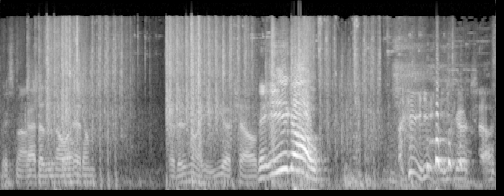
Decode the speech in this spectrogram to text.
This man. Guy doesn't know what hit him. Yeah, there's no ego child. The ego! ego child.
